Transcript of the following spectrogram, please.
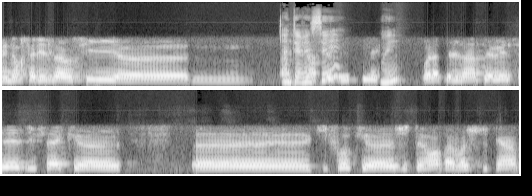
Et donc ça les a aussi euh, Intéressés Oui. Voilà, ça les a intéressés du fait que euh, qu'il faut que justement, enfin moi je soutiens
